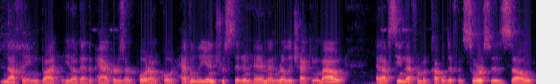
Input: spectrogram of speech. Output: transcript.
nothing, but you know that the Packers are quote unquote heavily interested in him and really checking him out. And I've seen that from a couple different sources. So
